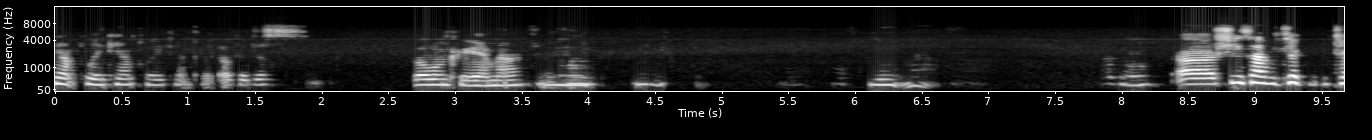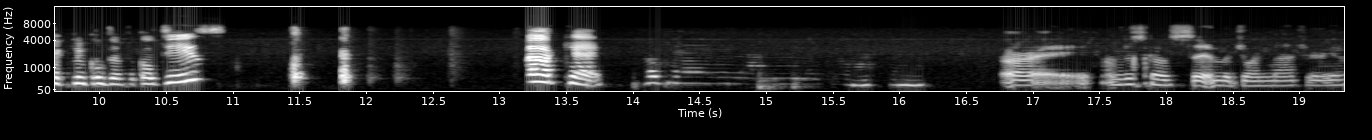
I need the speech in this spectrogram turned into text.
Can't play, can't play, can't play. Okay, just go and create a match. Mm. Okay. Uh, she's having tech technical difficulties. Okay. Okay. Alright. I'm just gonna sit in the join match area.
